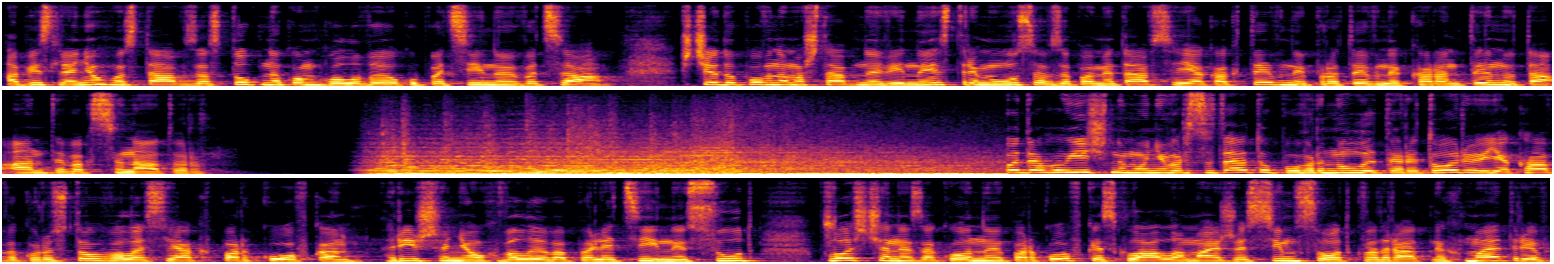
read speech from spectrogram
А після нього став заступником голови окупаційної ВЦА. Ще до повномасштабної війни Стримоусов запам'ятався як активний противник карантину та антивакцинатор. Педагогічному університету повернули територію, яка використовувалася як парковка. Рішення ухвалив апеляційний суд. Площа незаконної парковки склала майже 700 квадратних метрів.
